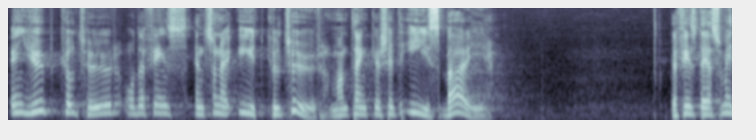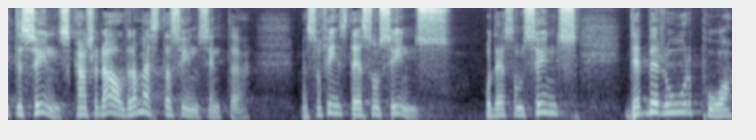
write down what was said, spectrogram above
en djup kultur och det finns en sån här ytkultur. Man tänker sig ett isberg. Det finns det som inte syns, kanske det allra mesta syns inte. Men så finns det som syns. Och det som syns, det beror på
